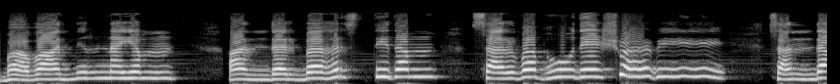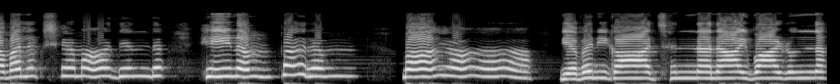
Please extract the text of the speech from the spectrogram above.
ഭവാൻ നിർണയം. അന്തർബഹിർസ്ഥിതം സർവഭൂതേഷ്വേ സന്തമലക്ഷ്യമാദ്യന്ത ഹീനം പരം. മായാ യവനികാച്ഛന്നനായി വാഴുന്ന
